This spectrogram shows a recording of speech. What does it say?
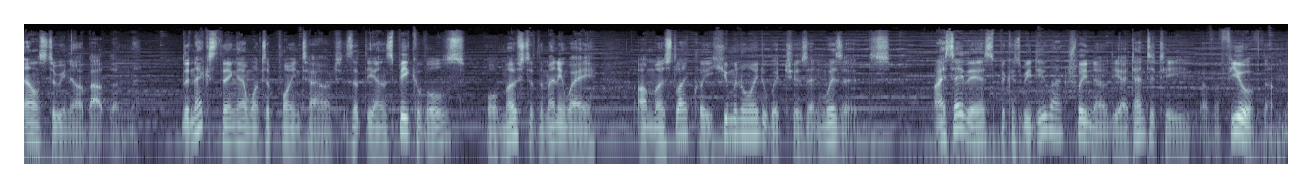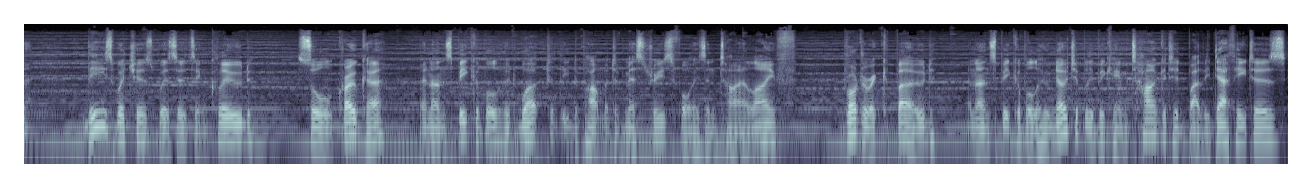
else do we know about them? The next thing I want to point out is that the Unspeakables, or most of them anyway, are most likely humanoid witches and wizards. I say this because we do actually know the identity of a few of them. These witches wizards include Saul Croker, an unspeakable who had worked at the Department of Mysteries for his entire life, Broderick Bode, an unspeakable who notably became targeted by the Death Eaters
